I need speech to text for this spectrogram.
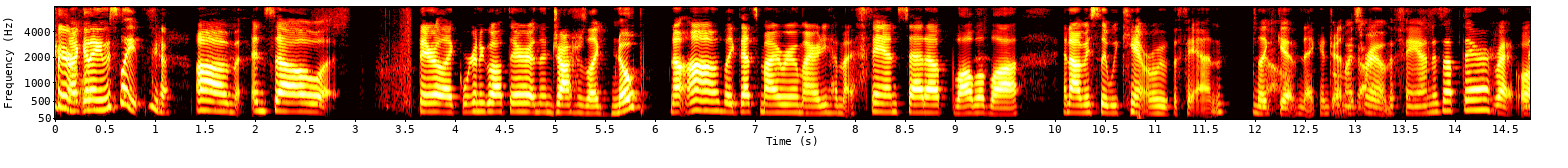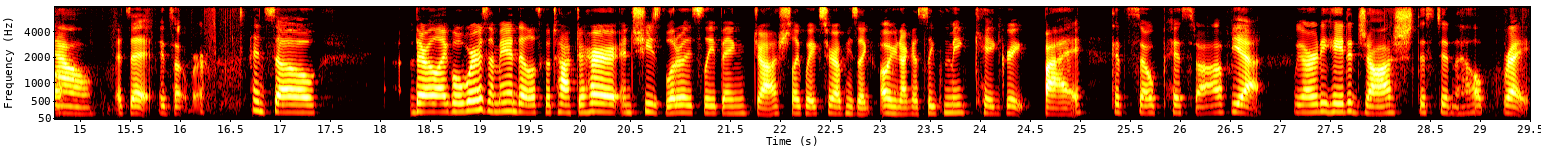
you're not getting any sleep." Yeah. Um, and so they're like, "We're gonna go up there," and then Josh is like, "Nope, nuh-uh. Like that's my room. I already have my fan set up. Blah blah blah." And obviously, we can't remove the fan to like No. give Nick and Oh Jen my this God, room. The fan is up there. Right, well- now, That's it. it's over. And so they're like, well, where's Amanda? Let's go talk to her. And she's literally sleeping. Josh like wakes her up. And he's like, oh, you're not gonna sleep with me? Okay, great, bye. Gets so pissed off. Yeah, We already hated Josh. This didn't help. right.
